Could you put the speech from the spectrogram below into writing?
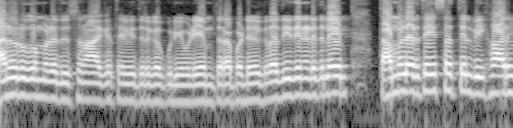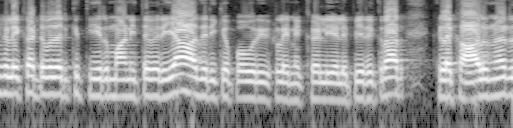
அனுருகுமர திசுநாயக தெரிவித்திருக்கக்கூடிய விடயம் தரப்பட்டிருக்கிறது. இதனிடத்திலே தமிழர் தேசத்தில் விகாரிகளை கட்டுவதற்கு தீர்மானித்தவரையா ஆதரிக்கப் போகிறீர்கள் என கேள்வி எழுப்பியிருக்கிறார். கிழக்கு ஆளுநர்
